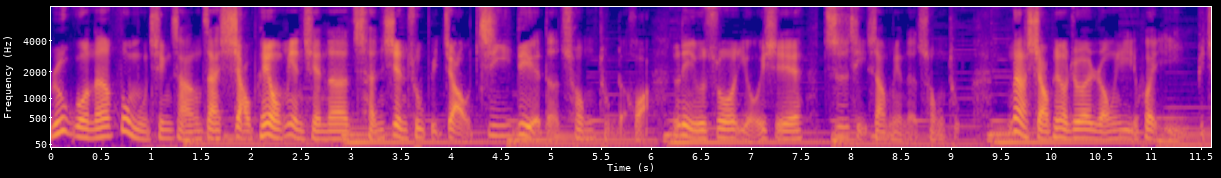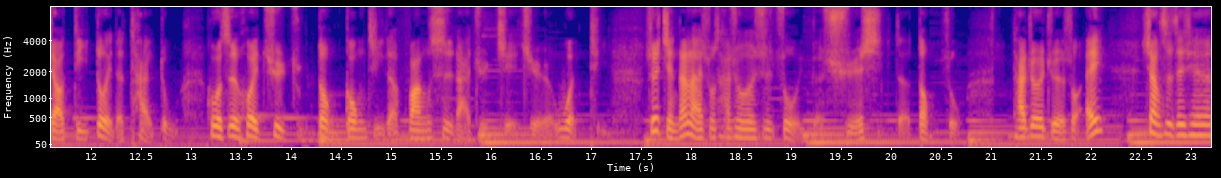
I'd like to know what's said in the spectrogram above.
如果呢，父母亲常在小朋友面前呢，呈现出比较激烈的冲突的话，例如说有一些肢体上面的冲突，那小朋友就会容易会以比较敌对的态度，或是会去主动攻击的方式来去解决问题。所以简单来说，他就会去做一个学习的动作，他就会觉得说，哎，像是这些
